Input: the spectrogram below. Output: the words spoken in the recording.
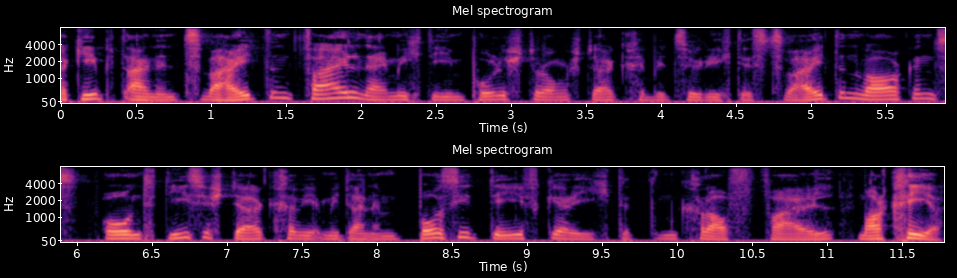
ergibt einen zweiten Pfeil, nämlich die Impulsstromstärke bezüglich des zweiten Wagens und diese Stärke wird mit einem positiv gerichteten Kraftpfeil markiert.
